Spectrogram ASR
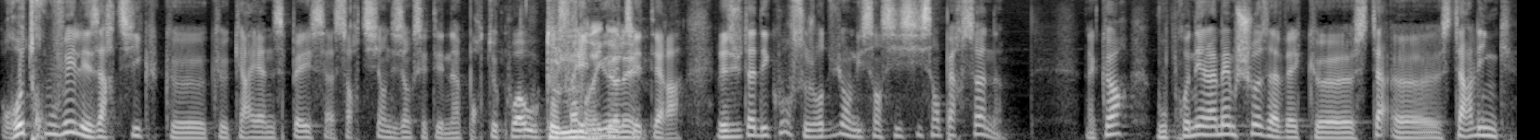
retrouvez les articles que, que Space a sortis en disant que c'était n'importe quoi ou tout le monde etc. Résultat des courses, aujourd'hui, on licencie 600 personnes. D'accord? Vous prenez la même chose avec euh, Star- euh, Starlink.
